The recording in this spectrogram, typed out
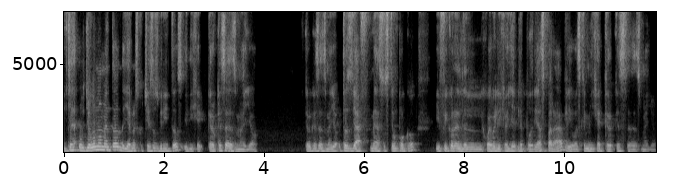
Y ya llegó un momento donde ya no escuché sus gritos y dije, creo que se desmayó. Creo que se desmayó. Entonces ya me asusté un poco y fui con el del juego y le dije, oye, ¿le podrías parar? Le digo, es que mi hija creo que se desmayó.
